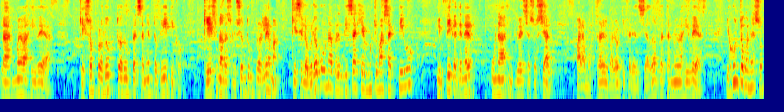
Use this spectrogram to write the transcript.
las nuevas ideas, que son producto de un pensamiento crítico, que es una resolución de un problema, que se logró con un aprendizaje mucho más activo, implica tener una influencia social para mostrar el valor diferenciador de estas nuevas ideas. Y junto con eso,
